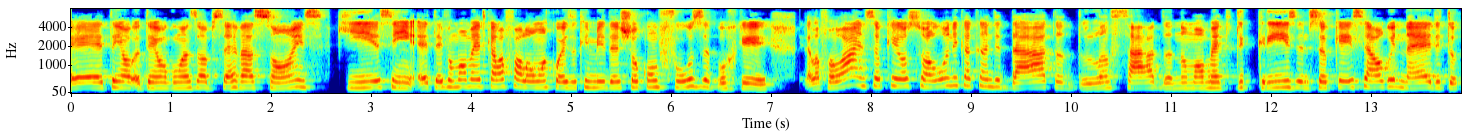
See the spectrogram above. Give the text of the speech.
é, tem, tem algumas observações que, assim, é, teve um momento que ela falou uma coisa que me deixou confusa, porque ela falou, ah, não sei o que, eu sou a única candidata lançada no momento de crise, não sei o que, isso é algo inédito.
